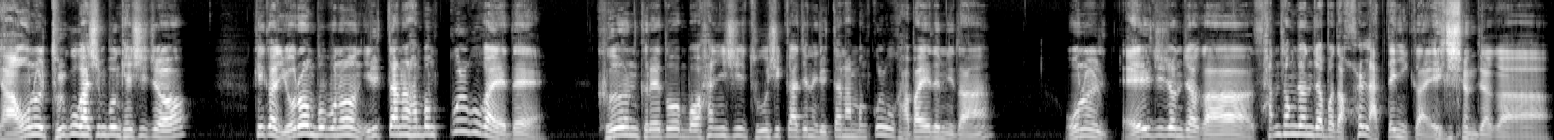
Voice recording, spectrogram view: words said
야, 오늘 들고 가신 분 계시죠? 그러니까 이런 부분은 일단은 한번 끌고 가야 돼. 근 그래도 뭐 1시, 2시까지는 일단 한번 끌고 가봐야 됩니다. 오늘 LG전자가 삼성전자보다 헐 낫다니까, LG전자가.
